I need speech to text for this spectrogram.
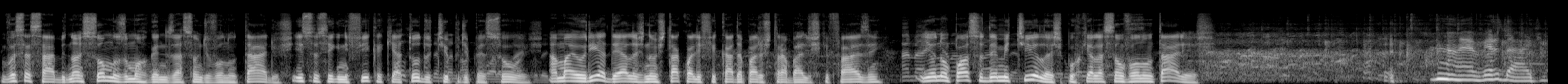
Você sabe, nós somos uma organização de voluntários. Isso significa que há todo tipo de pessoas. A maioria delas não está qualificada para os trabalhos que fazem. E eu não posso demiti-las porque elas são voluntárias. É verdade.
